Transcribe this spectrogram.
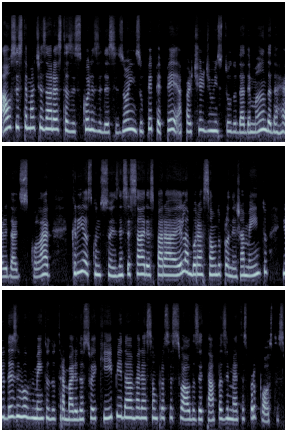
Ao sistematizar estas escolhas e decisões, o PPP, a partir de um estudo da demanda da realidade escolar, cria as condições necessárias para a elaboração do planejamento e o desenvolvimento do trabalho da sua equipe e da avaliação processual das etapas e metas propostas.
